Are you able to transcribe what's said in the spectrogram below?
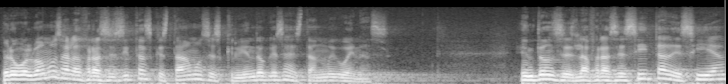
Pero volvamos a las frasecitas que estábamos escribiendo, que esas están muy buenas. Entonces, la frasecita decía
